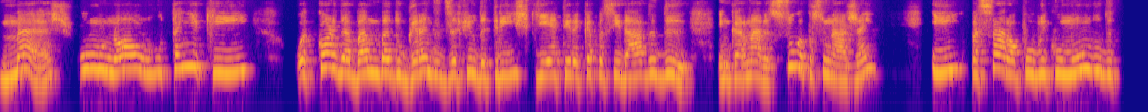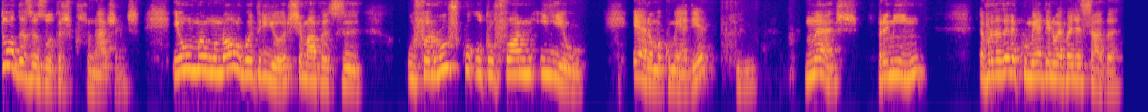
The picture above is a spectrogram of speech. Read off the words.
mas o monólogo tem aqui a corda bamba do grande desafio da atriz, que é ter a capacidade de encarnar a sua personagem e passar ao público o mundo de todas as outras personagens. Eu, o meu monólogo anterior chamava-se O Farrusco, o Telefone e Eu. Era uma comédia, uhum. mas, para mim, a verdadeira comédia não é palhaçada.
